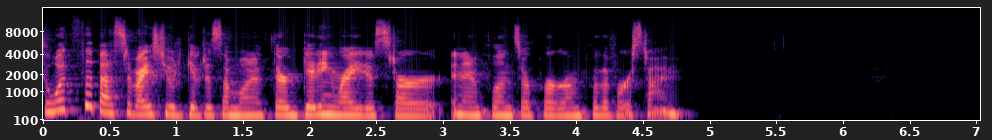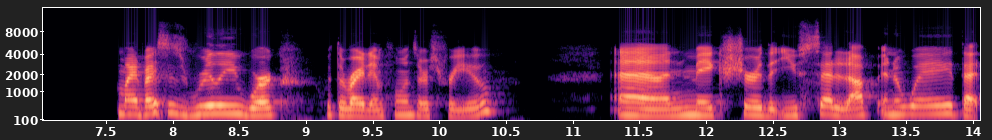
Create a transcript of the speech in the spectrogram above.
so, what's the best advice you would give to someone if they're getting ready to start an influencer program for the first time? my advice is really work with the right influencers for you and make sure that you set it up in a way that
